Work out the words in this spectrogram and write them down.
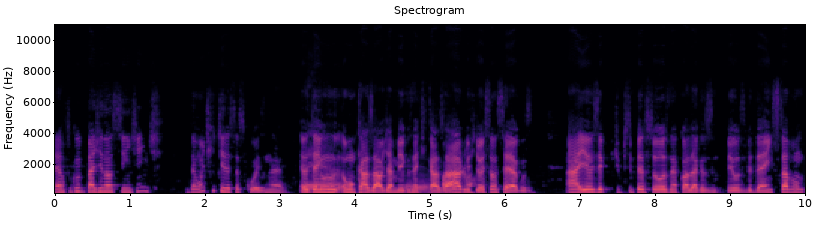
É, eu fico imaginando assim, gente, de onde que tira essas coisas, né? Eu é, tenho um, um, casal de amigos né, que é, casaram, os dois são cegos. Aí eu tipo, assim, pessoas, né, colegas meus videntes, estavam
